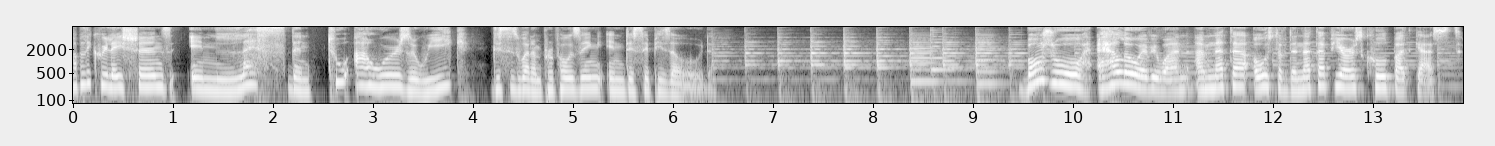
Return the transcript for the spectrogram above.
public relations in less than two hours a week. This is what I'm proposing in this episode. Bonjour. Hello, everyone. I'm Nata, host of the Nata PR School podcast.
